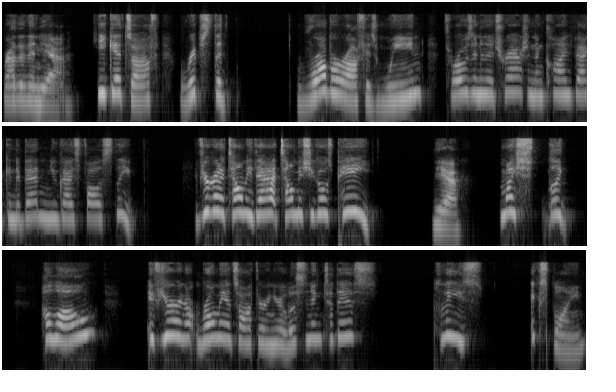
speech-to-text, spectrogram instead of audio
rather than yeah. he gets off, rips the rubber off his ween, throws it in the trash, and then climbs back into bed and you guys fall asleep. If you're gonna tell me that, tell me she goes pee. Yeah. My like, hello? If you're a romance author and you're listening to this, please explain.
